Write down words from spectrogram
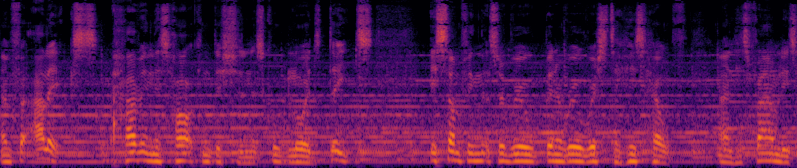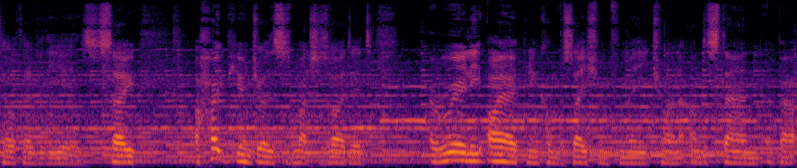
And for Alex, having this heart condition, it's called Loeys Dietz, is something that's a real been a real risk to his health and his family's health over the years. So I hope you enjoy this as much as I did. A really eye-opening conversation for me trying to understand about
